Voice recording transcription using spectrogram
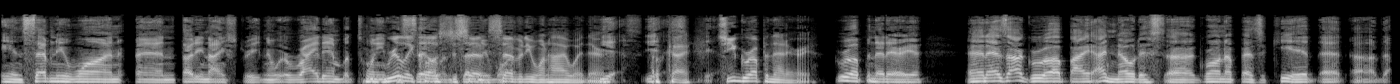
in 71 and 39th Street, and we're right in between. Really Purcell close to 71. 71 Highway there. Yes. yes okay. Yes. So you grew up in that area. Grew up in that area, and as I grew up, I, I noticed, uh, growing up as a kid, that uh, the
